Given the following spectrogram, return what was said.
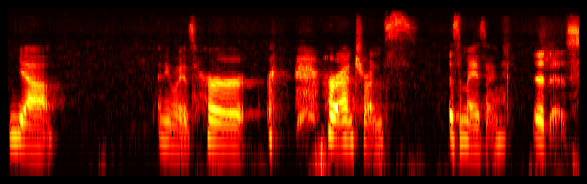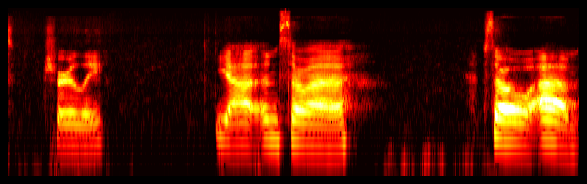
Yeah. Anyways, her her entrance is amazing. It is. Truly. Yeah, and so uh so um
